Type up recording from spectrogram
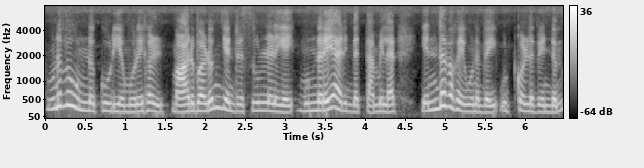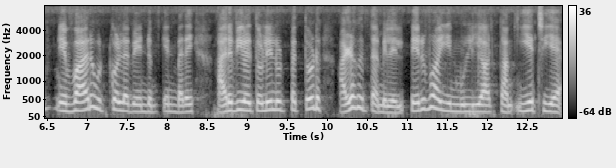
உணவு உண்ணக்கூடிய முறைகள் மாறுபடும் என்ற சூழ்நிலையை முன்னரே அறிந்த தமிழர் எந்த வகை உணவை உட்கொள்ள வேண்டும் எவ்வாறு உட்கொள்ள வேண்டும் என்பதை அறிவியல் தொழில்நுட்பத்தோடு அழகு தமிழில் பெருவாயின் முள்ளியார் தாம் இயற்றிய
